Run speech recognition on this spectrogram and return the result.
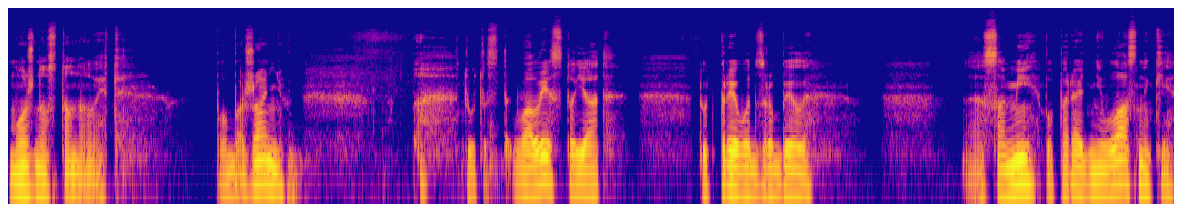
можна встановити по бажанню. Тут вали стоять, тут привод зробили е, самі попередні власники.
